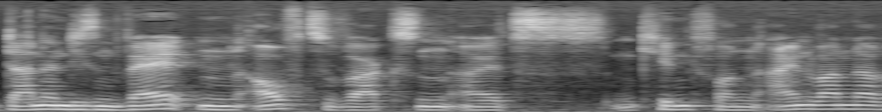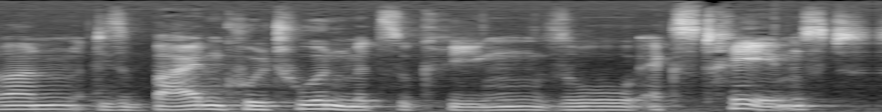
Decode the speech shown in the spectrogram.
dann in diesen Welten aufzuwachsen als ein Kind von Einwanderern, diese beiden Kulturen mitzukriegen, so extremst,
